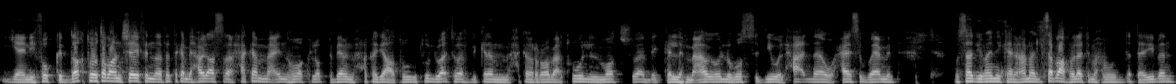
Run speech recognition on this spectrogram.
يعني يفك الضغط. هو طبعا شايف إن أرتيتا كان بيحاول يأثر على الحكم مع إن هو كلوب بيعمل الحركه دي على طول طول الوقت واقف بيتكلم مع الحكم الرابع طول الماتش واقف بيتكلم معاه ويقول له بص دي والحقنا وحاسب ويعمل وساديو ماني كان عمل سبع فاولات محمود تقريبا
